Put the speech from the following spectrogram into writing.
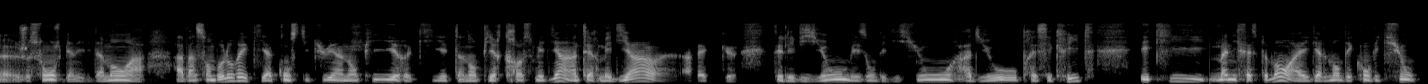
Euh, je songe bien évidemment à, Vincent Bolloré qui a constitué un empire qui est un empire cross-média, intermédia, euh, avec euh, télévision, maison d'édition, radio, presse écrite, et qui manifestement a également des convictions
